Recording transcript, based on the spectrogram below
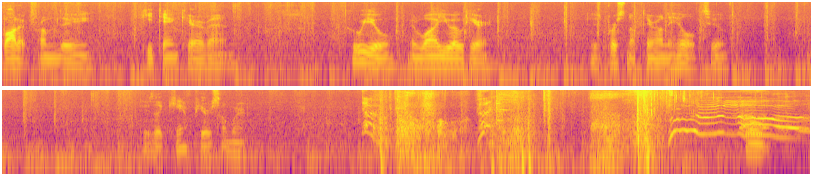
Bought it from the Khitan caravan. Who are you? And why are you out here? There's a person up there on the hill, too. There's a camp here somewhere. Oh.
